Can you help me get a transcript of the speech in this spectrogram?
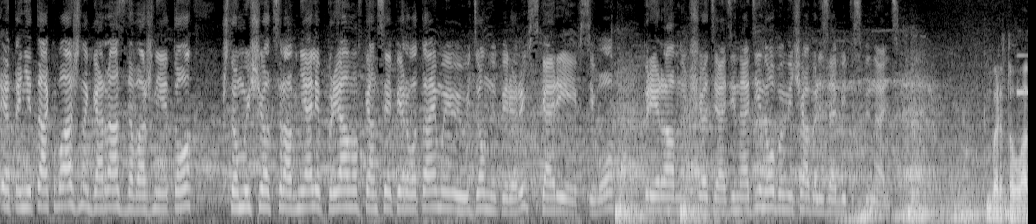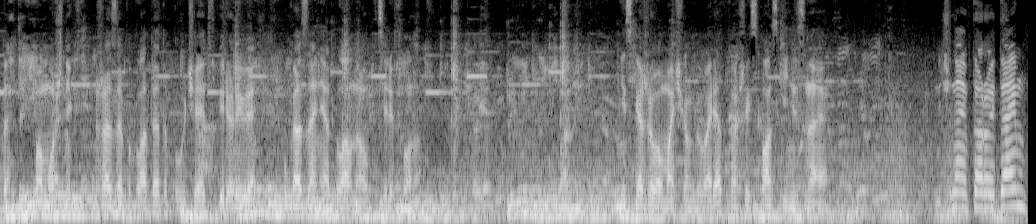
это не так важно. Гораздо важнее то, что мы счет сравняли прямо в конце первого тайма и уйдем на перерыв, скорее всего, при равном счете 1-1. Оба мяча были забиты с пенальти. Бертолада, помощник Жозепа Клотета, получает в перерыве указания от главного по телефону. Не скажу вам, о чем говорят, потому что испанский не знаю. Начинаем второй тайм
